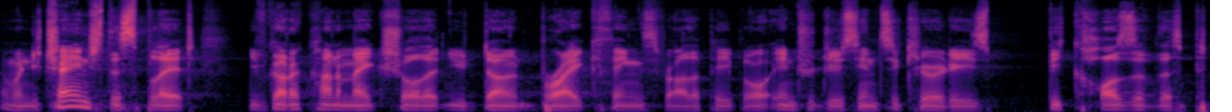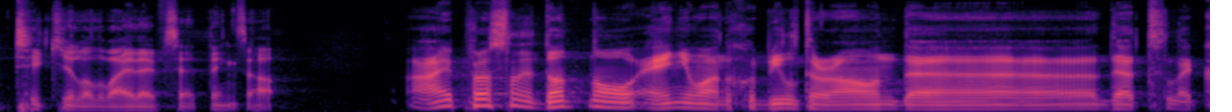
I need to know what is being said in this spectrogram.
And when you change the split, you've got to kind of make sure that you don't break things for other people or introduce insecurities because of this particular way they've set things up. I personally don't know anyone who built around uh, that like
